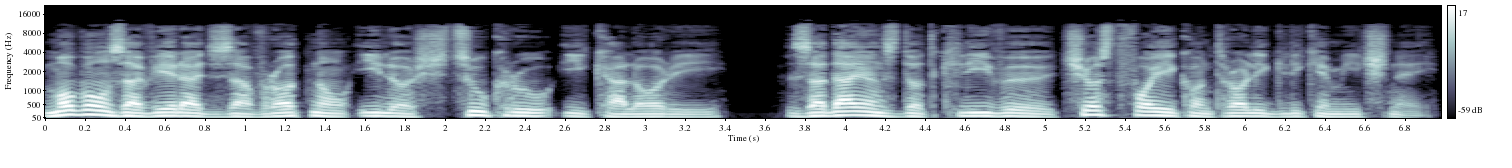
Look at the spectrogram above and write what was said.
Mogą zawierać zawrotną ilość cukru i kalorii, zadając dotkliwy cios Twojej kontroli glikemicznej,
